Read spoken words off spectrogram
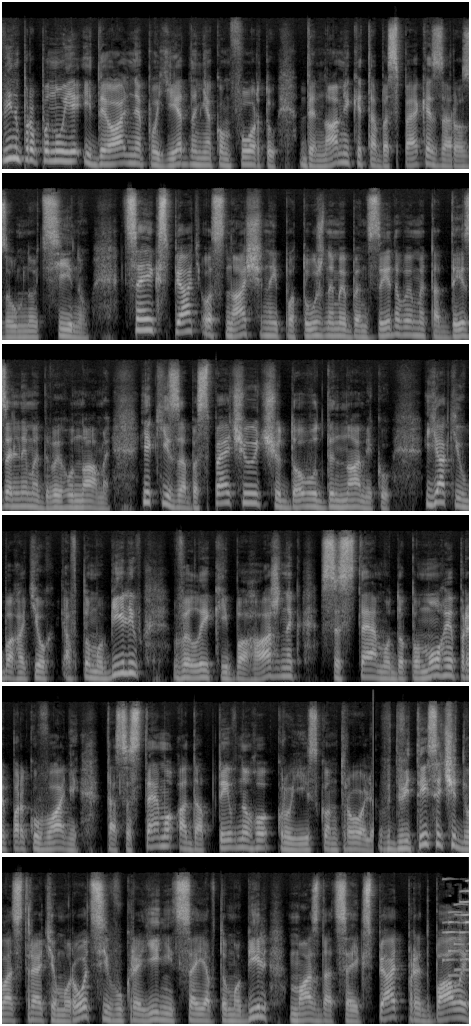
Він пропонує ідеальне поєднання комфорту, динаміки та безпеки за розумну ціну. CX5 оснащений потужними бензиновими та дизельними двигунами, які забезпечують чудову динаміку, як і в багатьох автомобілів, великий багажник, систему допомоги при паркуванні та систему адаптивного круїз-контролю. В 2023 році в Україні цей автомобіль Mazda CX5 придбали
